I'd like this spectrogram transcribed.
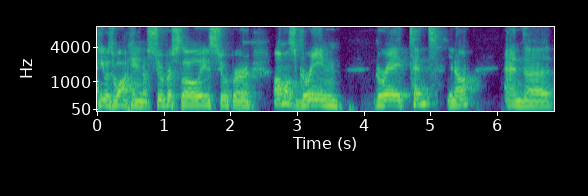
he was walking, you know, super slowly, super almost green, gray tint, you know, and uh,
